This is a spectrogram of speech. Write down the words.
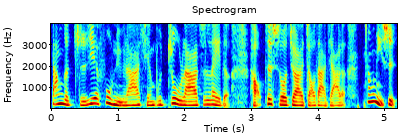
当个职业妇女啦，闲不住啦之类的。好，这时候就要教大家了。当你是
